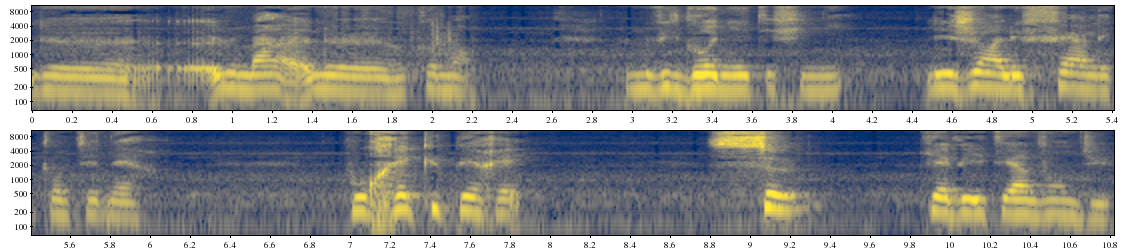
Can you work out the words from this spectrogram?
le, vide-grenier était fini, les gens allaient faire les containers pour récupérer ceux qui avaient été invendus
